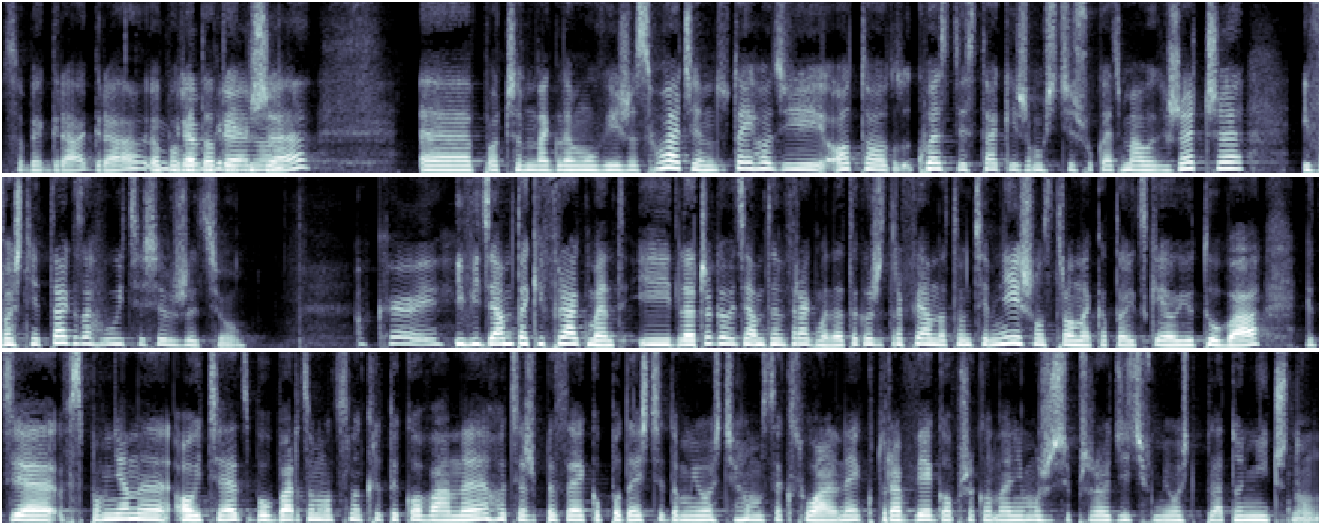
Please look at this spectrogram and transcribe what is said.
sobie gra, gra, opowiada gra o tej no. grze. No. E, po czym nagle mówi, że słuchajcie, no tutaj chodzi o to, quest jest taki, że musicie szukać małych rzeczy i właśnie tak zachowujcie się w życiu. Okay. I widziałam taki fragment. I dlaczego widziałam ten fragment? Dlatego, że trafiłam na tą ciemniejszą stronę katolickiego YouTube'a, gdzie wspomniany ojciec był bardzo mocno krytykowany, chociażby za jego podejście do miłości homoseksualnej, która w jego przekonaniu może się przerodzić w miłość platoniczną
